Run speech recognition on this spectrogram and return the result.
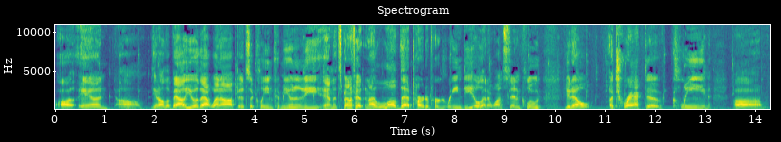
Uh, and um, you know the value of that went up. It's a clean community and its benefit, and I love that part of her Green Deal that it wants to include, you know, attractive, clean um,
